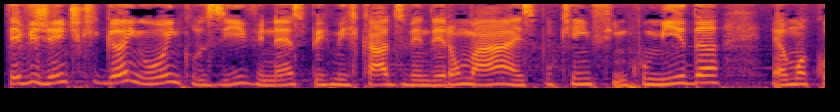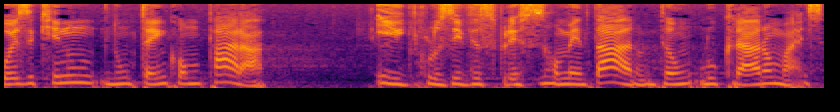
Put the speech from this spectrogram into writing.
Teve gente que ganhou, inclusive, né? Supermercados venderam mais, porque, enfim, comida é uma coisa que não, não tem como parar. E, inclusive, os preços aumentaram, então lucraram mais.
